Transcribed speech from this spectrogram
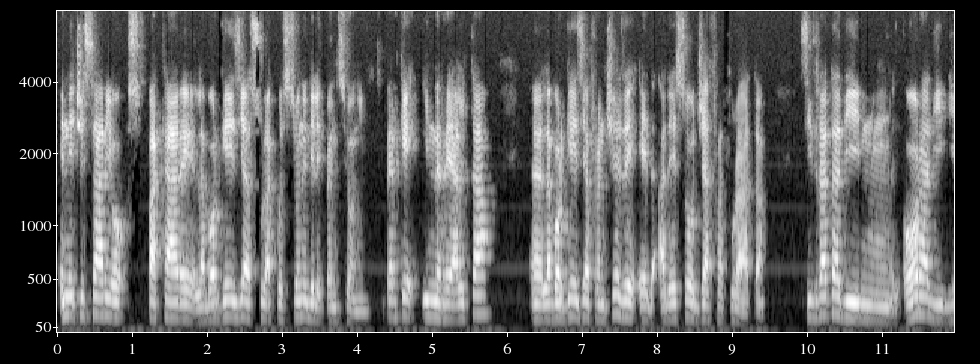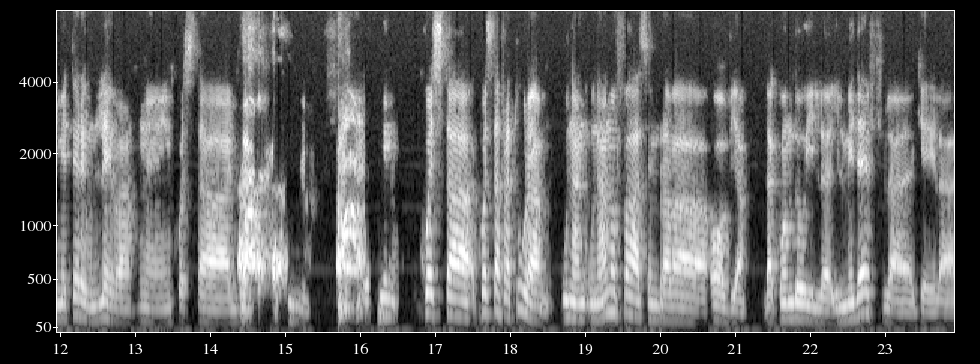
È necessario spaccare la borghesia sulla questione delle pensioni, perché in realtà eh, la borghesia francese è adesso già fratturata si tratta di, mh, ora di, di, mettere un leva eh, in questa, in questa, questa, questa frattura un, an, un, anno fa sembrava ovvia, da quando il, il MEDEF, la, che è la,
